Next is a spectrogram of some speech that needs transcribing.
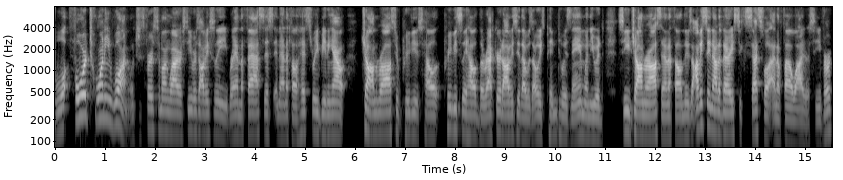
421, which is first among wide receivers. Obviously, ran the fastest in NFL history, beating out John Ross, who previous held, previously held the record. Obviously, that was always pinned to his name when you would see John Ross in NFL news. Obviously, not a very successful NFL wide receiver,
